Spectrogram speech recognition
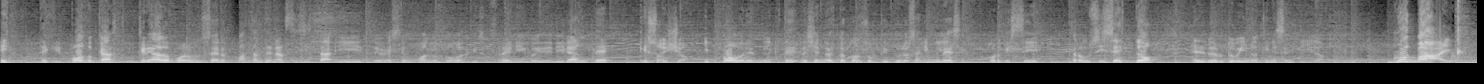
este podcast creado por un ser bastante narcisista y de vez en cuando un poco esquizofrénico y delirante, que soy yo. Y pobre del que esté leyendo esto con subtítulos en inglés, porque si traducís esto, el verbo to be no tiene sentido. Goodbye.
